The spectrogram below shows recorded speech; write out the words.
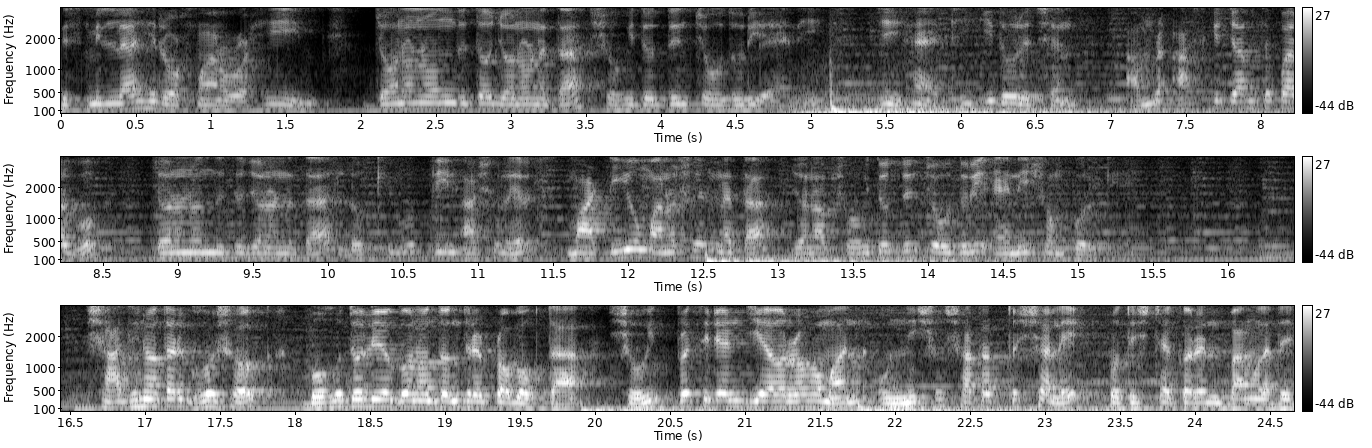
বিসমিল্লাহ রহমান রহিম। জননন্দিত জননেতা শহীদুদ্দিন চৌধুরী অ্যানি। জি হ্যাঁ ঠিকই ধরেছেন। আমরা আজকে জানতে পারব জননন্দিত জননেতা লক্ষ্মীপুর তিন আসনের মাটি ও মানুষের নেতা জনাব শহীদুদ্দিন চৌধুরী অ্যানি সম্পর্কে। স্বাধীনতার ঘোষক, বহুদলীয় গণতন্ত্রের প্রবক্তা শহীদ প্রেসিডেন্ট জিয়াউর রহমান উনিশশো সাতাত্তর সালে প্রতিষ্ঠা করেন বাংলাদেশ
